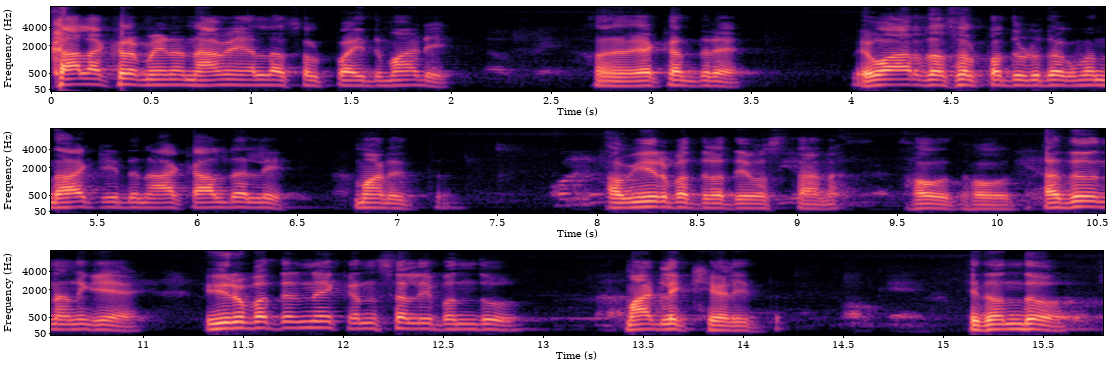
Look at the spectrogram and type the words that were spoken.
ಕಾಲಕ್ರಮೇಣ ನಾವೇ ಎಲ್ಲ ಸ್ವಲ್ಪ ಇದು ಮಾಡಿ ಯಾಕಂದರೆ ಯಾಕಂದ್ರೆ ವ್ಯವಹಾರದ ಸ್ವಲ್ಪ ದುಡ್ಡು ತಗೊಂಬಂದು ಹಾಕಿ ಇದನ್ನು ಆ ಕಾಲದಲ್ಲಿ ಮಾಡಿತ್ತು ಆ ವೀರಭದ್ರ ದೇವಸ್ಥಾನ. ಹೌದು ಹೌದು. ಅದು ನನಗೆ ವೀರಭದ್ರನೇ ಕನಸಲ್ಲಿ ಬಂದು ಮಾಡ್ಲಿಕ್ಕೆ ಹೇಳಿದ್ದು. ಇದೊಂದು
